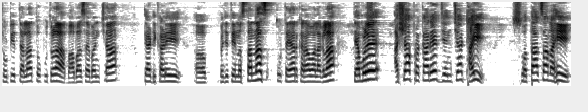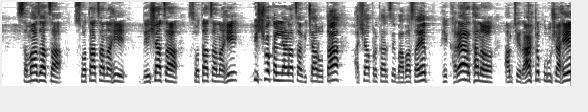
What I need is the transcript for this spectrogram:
शेवटी त्याला तो पुतळा बाबासाहेबांच्या त्या ठिकाणी म्हणजे ते नसतानाच तो तयार करावा लागला. त्यामुळे अशा प्रकारे ज्यांच्या ठाई स्वतःचा नाही समाजाचा स्वतःचा नाही देशाचा स्वतःचा नाही विश्वकल्याणाचा विचार होता अशा प्रकारचे बाबासाहेब हे खऱ्या अर्थानं आमचे राष्ट्रपुरुष आहे.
